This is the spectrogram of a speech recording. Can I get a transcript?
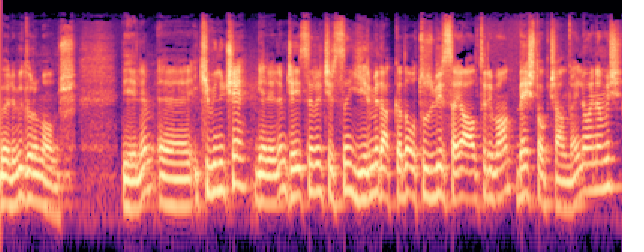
Böyle bir durum olmuş diyelim. E, ee, 2003'e gelelim. Jason Richardson 20 dakikada 31 sayı 6 rebound 5 top çalmayla oynamış.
